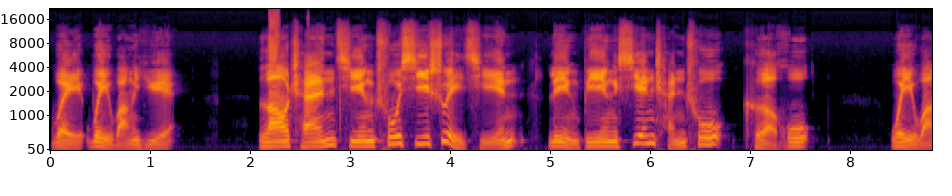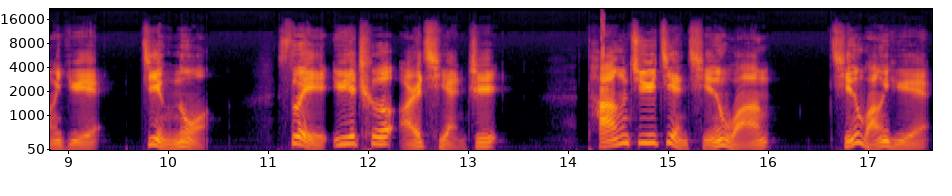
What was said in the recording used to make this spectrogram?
谓魏王曰：“老臣请出西睡秦，令兵先臣出，可乎？”魏王曰：“敬诺。”遂约车而遣之。唐居见秦王，秦王曰。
